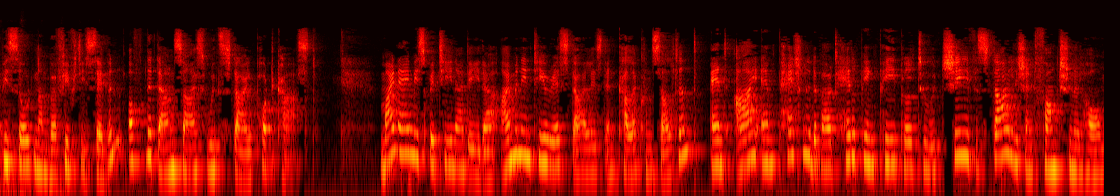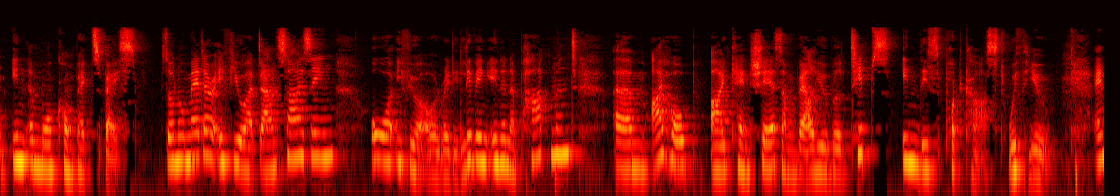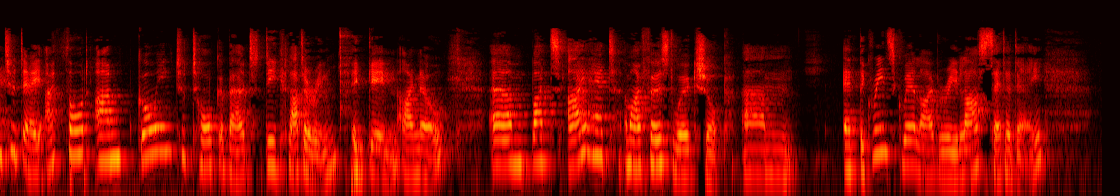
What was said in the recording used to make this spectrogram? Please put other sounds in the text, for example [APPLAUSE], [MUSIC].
episode number 57 of the Downsize with Style podcast. My name is Bettina Deda. I'm an interior stylist and color consultant, and I am passionate about helping people to achieve a stylish and functional home in a more compact space. So, no matter if you are downsizing or if you are already living in an apartment, um, I hope I can share some valuable tips in this podcast with you. And today I thought I'm going to talk about decluttering again, I know. Um, but I had my first workshop um, at the Green Square Library last Saturday,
